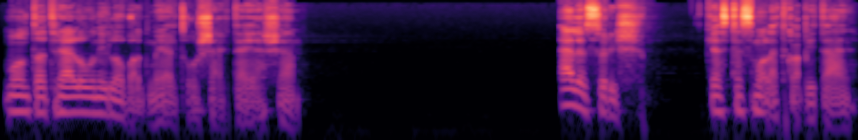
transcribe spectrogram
mondta Trelawney lovag méltóság teljesen. Először is, kezdte Smollett kapitány.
